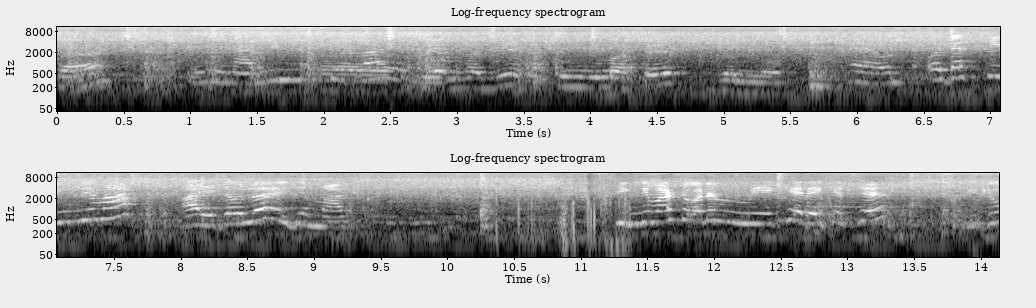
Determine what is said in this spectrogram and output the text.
হ্যাঁ, চিংড়ি মাছের জন্য। হ্যাঁ ও- ওইটা চিংড়ি মাছ। আর এটা হলো এই যে মাছ। চিংড়ি মাছ। ওখানে মেখে রেখেছে কিন্তু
